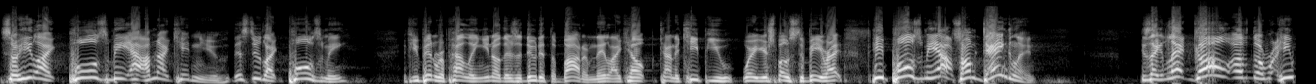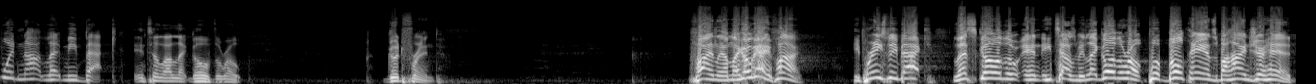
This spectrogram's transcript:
So he like pulls me out. I'm not kidding you. This dude like pulls me. If you've been rappelling, you know there's a dude at the bottom. They like help kind of keep you where you're supposed to be, right? He pulls me out, so I'm dangling. He's like, let go of the. rope. He would not let me back until I let go of the rope good friend. Finally, I'm like, okay, fine. He brings me back. Let's go. The, and he tells me, let go of the rope. Put both hands behind your head.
